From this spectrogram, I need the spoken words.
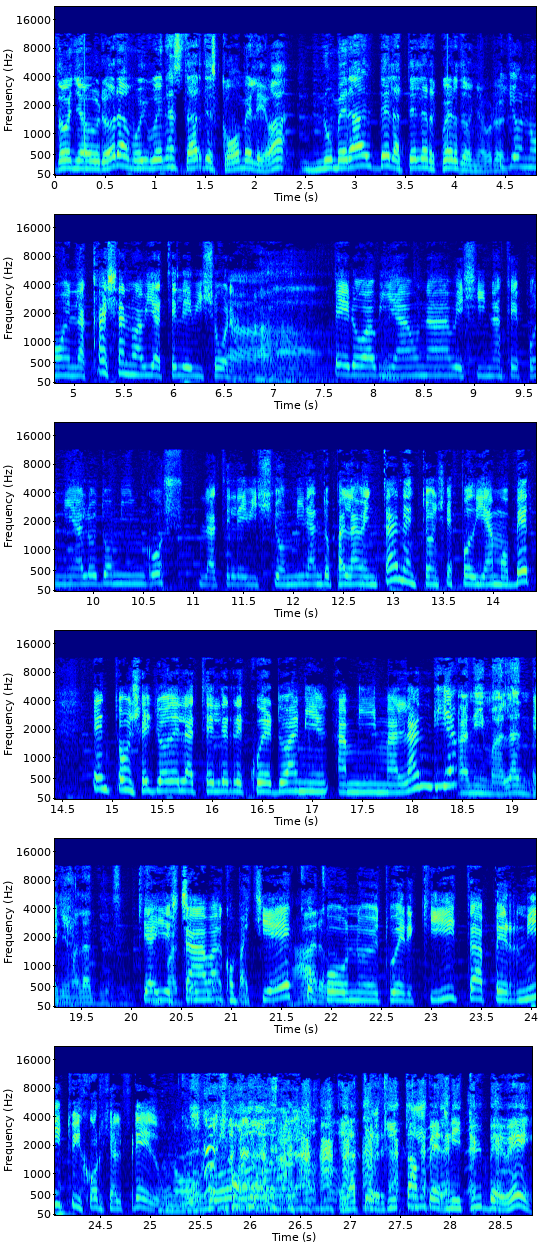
Doña Aurora, muy buenas tardes, ¿cómo me le va? Numeral de la tele recuerdo, doña Aurora. Yo no, en la casa no había televisora. Pero había una vecina que ponía los domingos la televisión mirando para la ventana, entonces podíamos ver. Entonces yo de la tele recuerdo a mi, a mi Malandia. Animalandia. Animalandia, sí. Que ahí estaba con Pacheco, Claro. con eh, Tuerquita, Pernito y Jorge Alfredo. No, era Terquita, Pernito y Bebé.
